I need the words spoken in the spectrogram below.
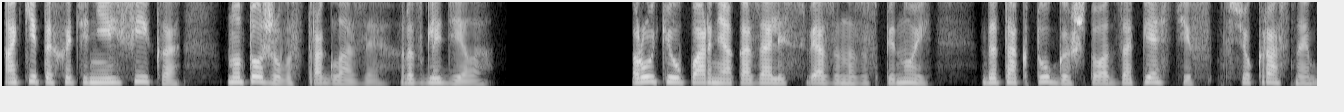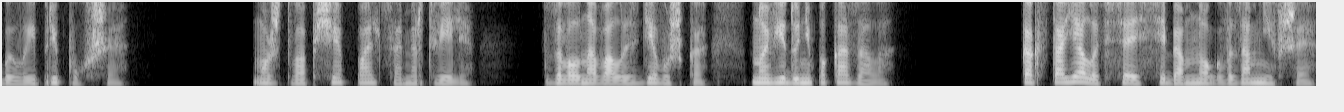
Акита хоть и не эльфийка, но тоже востроглазая, разглядела. Руки у парня оказались связаны за спиной, да так туго, что от запястьев все красное было и припухшее. Может, вообще пальцы омертвели. Заволновалась девушка, но виду не показала. Как стояла вся из себя много возомнившая,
